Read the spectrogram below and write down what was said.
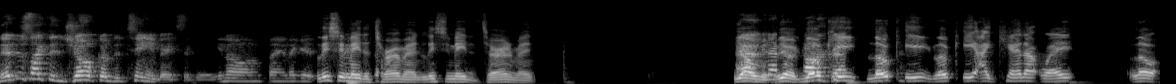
They're just like the joke of the team, basically. You know what I'm saying? They get At least we made the tournament. At least we made the tournament. Yo, yo, college low key, low key, low key. I cannot wait. Low,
